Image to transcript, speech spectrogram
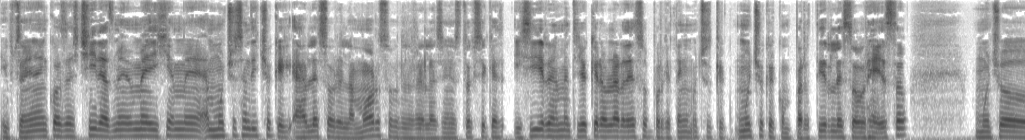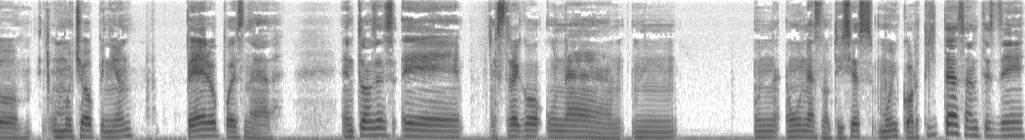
Y pues también cosas chidas. Me, me dije, me, muchos han dicho que hable sobre el amor, sobre las relaciones tóxicas. Y sí, realmente yo quiero hablar de eso porque tengo mucho que, mucho que compartirles sobre eso. Mucho, mucha opinión. Pero pues nada. Entonces, eh, les traigo una, unas noticias muy cortitas antes de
